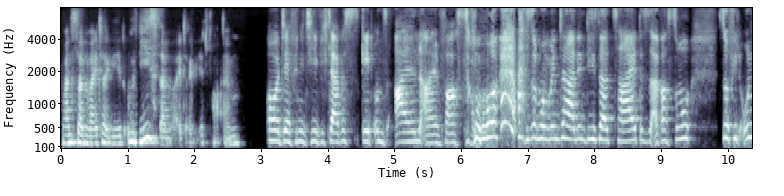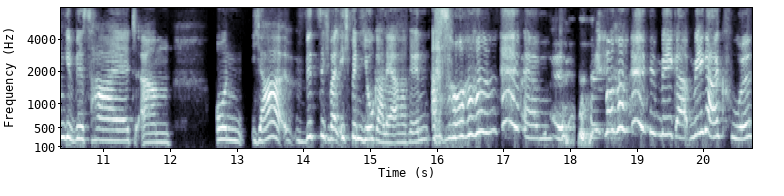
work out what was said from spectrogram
wann es dann weitergeht und wie es dann weitergeht vor allem. Oh, definitiv. Ich glaube, es geht uns allen einfach so. Also momentan in dieser Zeit, es ist einfach so, so viel Ungewissheit. Ähm, und ja, witzig, weil ich bin Yoga-Lehrerin. Also ähm, mega, mega cool.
